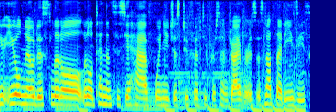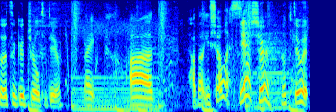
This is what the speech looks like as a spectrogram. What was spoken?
you, you'll notice little, little tendencies you have when you just do 50% drivers. It's not that easy, so it's a good drill to do. Right. Uh, how about you show us? Yeah, sure. Let's do it.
